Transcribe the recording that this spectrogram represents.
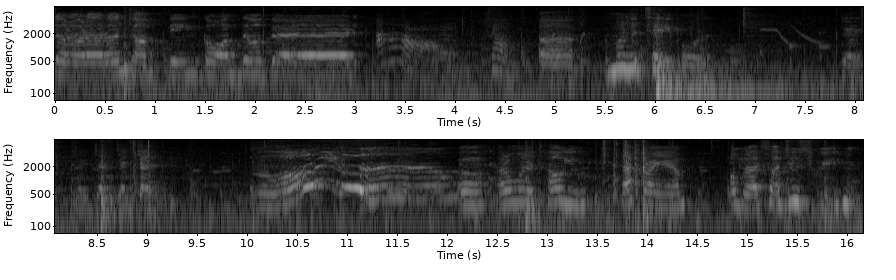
Jumping on the bed. Ow. Jump. Uh, I'm on the table. Jen, Jen, Jen, Jen. Oh, yeah. uh, I don't want to tell you. That's where I am. Oh my, I saw you scream.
